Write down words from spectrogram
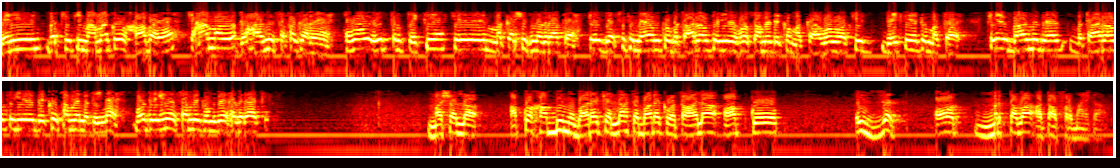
میری بچوں کی ماما کو خواب آیا کہ ہم جہاز میں سفر کر رہے ہیں۔ وہ ایک طرف دیکھتے ہیں کہ مکہ شریف نظر آتا ہے۔ کہ جیسے کہ میں ان کو بتا رہا ہوں کہ یہ ہو سامنے دیکھو مکہ، وہ واقعی دیکھتے ہیں کہ مکہ ہے۔ پھر بعد میں بتا رہا ہوں کہ یہ دیکھو سامنے مدینہ ہے۔ وہ دیکھنے سامنے گھومتے حضرات ماشاء اللہ آپ کا خواب بھی مبارک ہے۔ اللہ تبارک و تعالی آپ کو عزت اور مرتبہ عطا فرمائے گا۔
